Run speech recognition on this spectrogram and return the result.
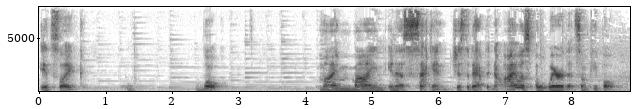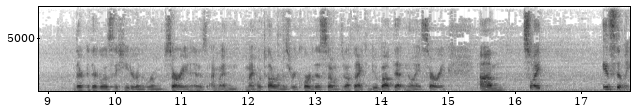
it's like, whoa, my mind in a second just adapted. Now I was aware that some people, there, there goes the heater in the room. Sorry, and I'm in my hotel room has recorded this, so nothing I can do about that noise. Sorry. Um, so I instantly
